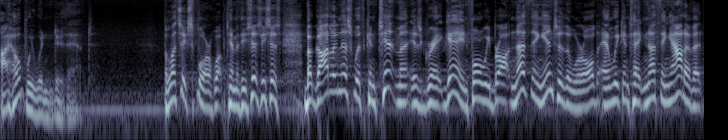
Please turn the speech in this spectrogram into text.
I hope we wouldn't do that. But let's explore what Timothy says. He says, But godliness with contentment is great gain, for we brought nothing into the world, and we can take nothing out of it.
